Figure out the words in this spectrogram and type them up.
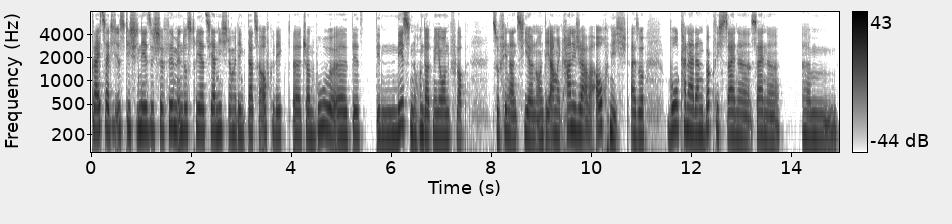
gleichzeitig ist die chinesische Filmindustrie jetzt ja nicht unbedingt dazu aufgelegt, äh, John Woo äh, die, den nächsten 100 Millionen Flop zu finanzieren und die amerikanische aber auch nicht. Also wo kann er dann wirklich seine, seine ähm,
